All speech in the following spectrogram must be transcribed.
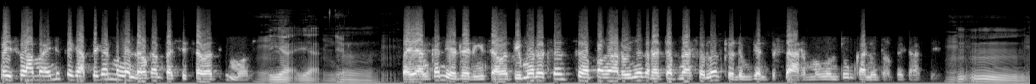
selama ini PKB kan mengandalkan basis Jawa Timur. Iya, iya. Iya. Heeh. Bayangkan ya dari Jawa Timur aja pengaruhnya terhadap nasional sudah demikian besar menguntungkan untuk PKB. Mm-mm.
